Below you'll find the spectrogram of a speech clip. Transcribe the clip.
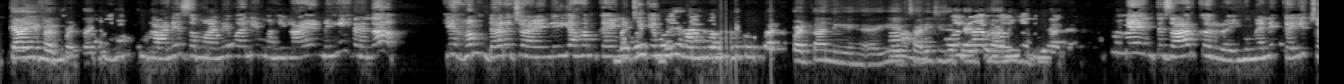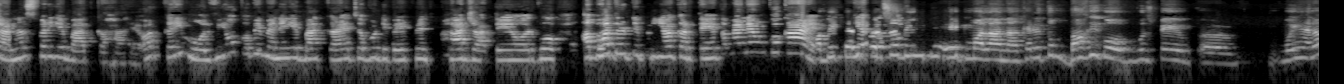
क्या ही फ़र्क पड़ता है? वो पुराने जमाने वाली महिलाएँ नहीं है ना कि हम डर जाएँगे या हम कहेंगे हम कोई फ़र्क पड़ता नहीं है। ये हाँ, सारी चीज़ें पुरानी तो मैं इंतज़ार कर रही हूँ। मैंने कई चैनल्स पर ये बात कहा है और कई मौलवियों को भी मैंने ये बात कहा है जब वो डिबेट में हार जाते हैं और वो अभद्र टिप्पणियाँ करते हैं तो मैंने उनको कहा है अभी परसों भी एक मौलाना कह रहे तुम बाकी को उस पे वही है ना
